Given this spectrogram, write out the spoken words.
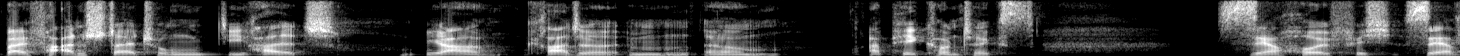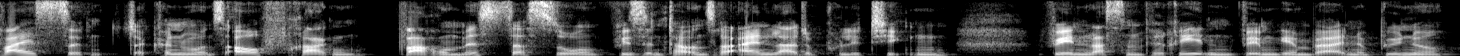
bei Veranstaltungen, die halt ja gerade im ähm, AP-Kontext sehr häufig sehr weiß sind. Da können wir uns auch fragen, warum ist das so? Wie sind da unsere Einladepolitiken? Wen lassen wir reden? Wem geben wir eine Bühne?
